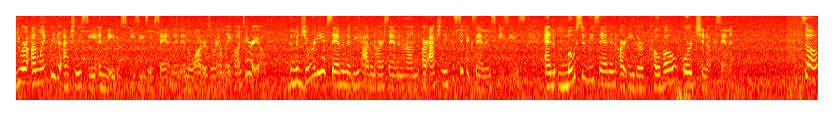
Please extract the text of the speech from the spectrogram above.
you are unlikely to actually see a native species of salmon in the waters around Lake Ontario. The majority of salmon that we have in our salmon run are actually Pacific salmon species, and most of these salmon are either coho or chinook salmon. So,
